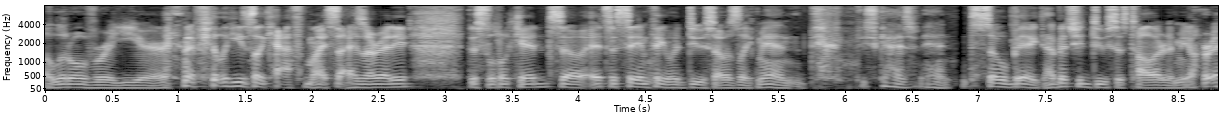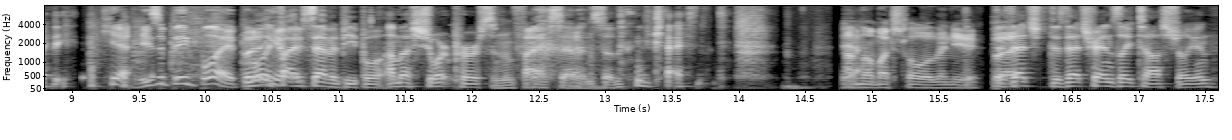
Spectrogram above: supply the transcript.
a little over a year, and I feel like he's like half my size already. This little kid. So it's the same thing with Deuce. I was like, man, these guys, man, so big. I bet you Deuce is taller than me already. Yeah, he's a big boy, but I'm only know, five seven. People, I'm a short person. I'm five seven. So the guys. I'm not much taller than you. Does that does that translate to Australian?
